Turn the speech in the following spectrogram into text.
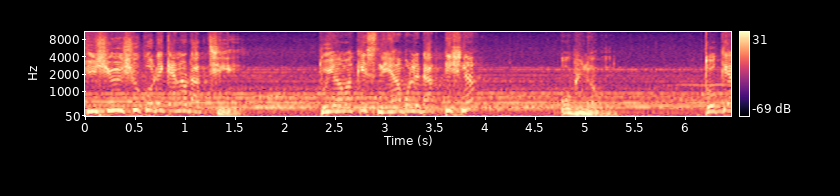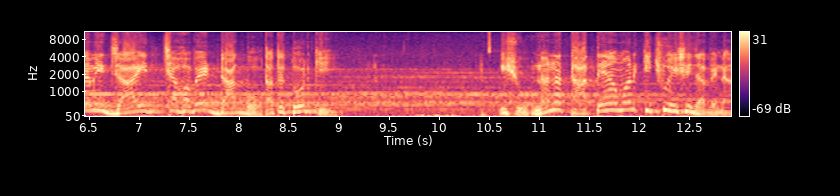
ইস্যু ইস্যু করে কেন ডাকছিলি? তুই আমাকে স্নেহা বলে ডাকতিস না? অভিনব। তোকে আমি যা ইচ্ছা হবে ডাকবো, তাতে তোর কি? ইস্যু না না, তাতে আমার কিছু এসে যাবে না।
